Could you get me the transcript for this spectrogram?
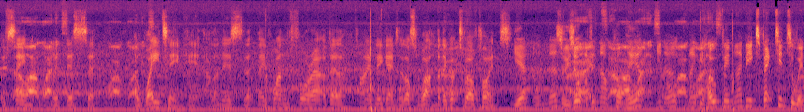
What we've Oh, seen wow, wow, with this uh, wow, wow, away team here, Alan, is that they've won four out of their five league games. They lost one, but they've got 12 points. Yeah, and as a result, I think they'll come I'll here, you know, maybe hoping, maybe expecting to win.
